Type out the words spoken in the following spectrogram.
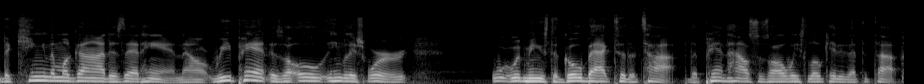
The kingdom of God is at hand. Now, repent is an old English word, which means to go back to the top. The penthouse is always located at the top.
